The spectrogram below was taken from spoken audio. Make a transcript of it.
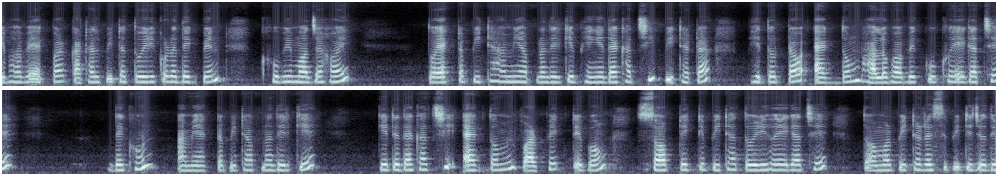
এভাবে একবার কাঁঠাল পিঠা তৈরি করে দেখবেন, খুবই মজা হয়। তো একটা পিঠা আমি আপনাদেরকে ভেঙে দেখাচ্ছি, পিঠাটা ভেতরটাও একদম ভালোভাবে কুক হয়ে গেছে। দেখুন, আমি একটা পিঠা আপনাদেরকে কেটে দেখাচ্ছি, একদমই পারফেক্ট এবং সফট একটি পিঠা তৈরি হয়ে গেছে। তো আমার পিঠার রেসিপিটি যদি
